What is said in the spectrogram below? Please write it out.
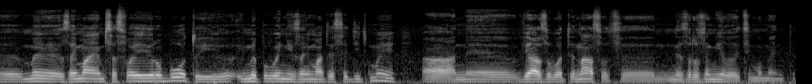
е, ми займаємося своєю роботою, і ми повинні займатися дітьми, а не в'язувати нас оце незрозуміло ці моменти.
